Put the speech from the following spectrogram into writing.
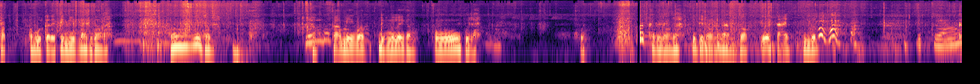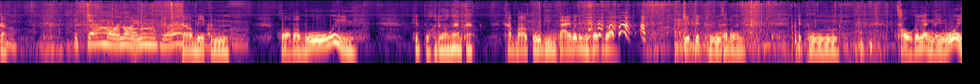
ครับอาวุธก็ได้เป็นมีดได้พี่น้องนะโอ้ยครับครับกาเมฆว่าดึงกันเลยครับโอ้ยพูดละครับพี่น้องละนี่ติดดอกงามดอกโอ้ยตายมันเบิดเด็กแกงครับ เด็กแกงหมอหน่อยหนึงเถอะกาวเมฆเป็นขอว่าโอ้ยเห็ดปวกกระดองงามครับครับเบาวตัวดินตายมาได้ครับพี่น้องเก็บเห็ดผึ่งครับกันเห็ดผึ่งเขากำลังไหนโอ้ย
